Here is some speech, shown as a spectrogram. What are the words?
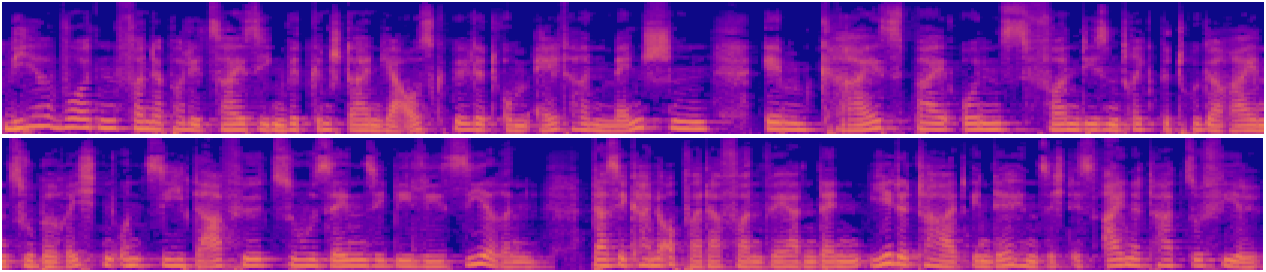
Wir wurden von der Polizei Siegen-Wittgenstein ja ausgebildet, um älteren Menschen im Kreis bei uns von diesen Trickbetrügereien zu berichten und sie dafür zu sensibilisieren, dass sie keine Opfer davon werden, denn jede Tat in der Hinsicht ist eine Tat zu viel.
